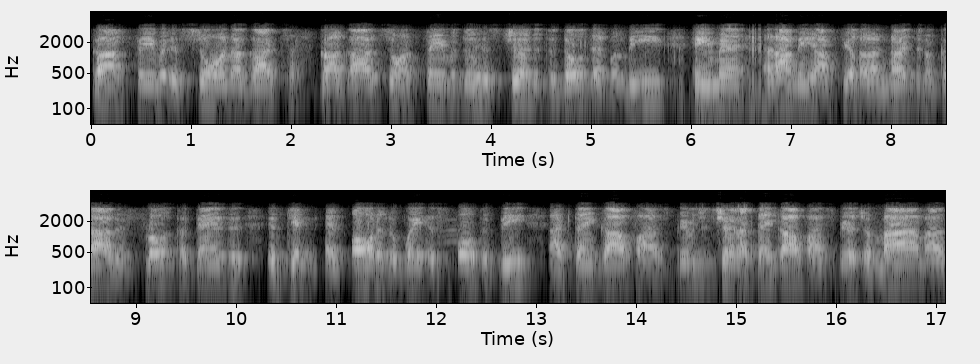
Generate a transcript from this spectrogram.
God's favor is showing up. God, God, God is showing favor through His children to those that believe. Amen. And I mean, I feel the anointing of God is flowing because things is, is getting in order the way it's supposed to be. I thank God for our spiritual church. I thank God for our spiritual mind, our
